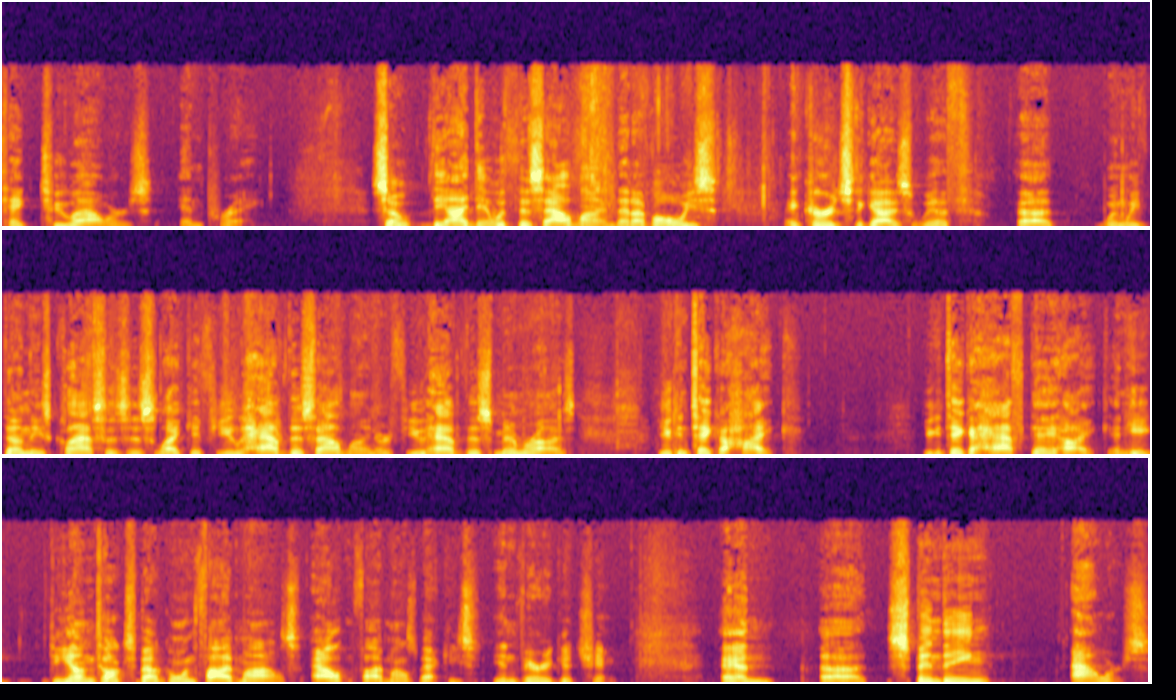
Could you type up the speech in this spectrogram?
take two hours and pray. So, the idea with this outline that I've always encouraged the guys with uh, when we've done these classes is like if you have this outline or if you have this memorized, you can take a hike. You can take a half day hike. And he, DeYoung talks about going five miles out and five miles back. He's in very good shape. And uh, spending hours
